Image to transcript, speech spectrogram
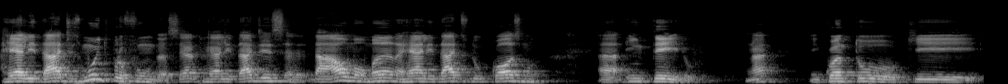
realidades muito profundas, certo? Realidades uh, da alma humana, realidades do cosmo uh, inteiro, né? Enquanto que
